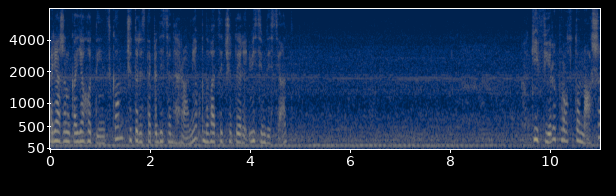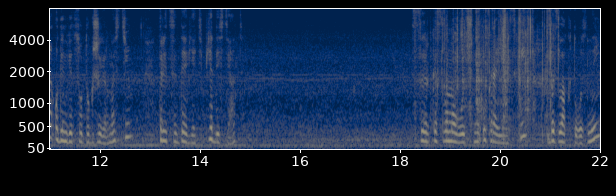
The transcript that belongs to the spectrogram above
Ряженка яготинська 450 грамів 24,80. Кефір просто наше 1% жирності 39,50. Сир кисломолочний український, безлактозний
